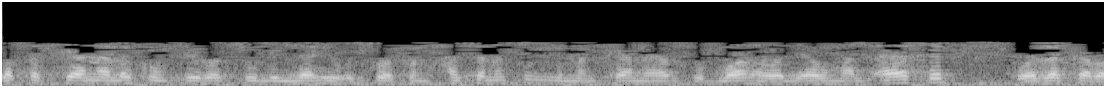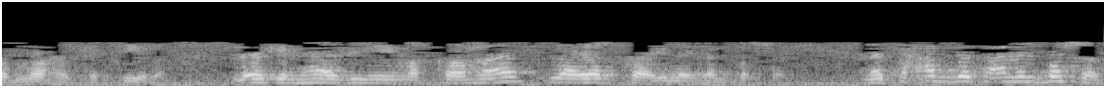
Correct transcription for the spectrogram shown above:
لقد كان لكم في رسول الله أسوة حسنة لمن كان يرجو الله واليوم الآخر وذكر الله كثيرا. لكن هذه مقامات لا يرقى إليها البشر. نتحدث عن البشر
